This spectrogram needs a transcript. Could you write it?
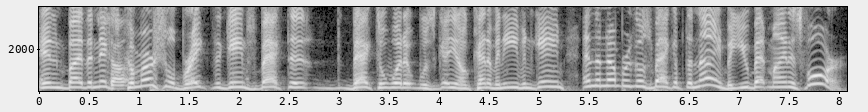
And by the next commercial break, the game's back to back to what it was, you know, kind of an even game, and the number goes back up to nine. But you bet minus four.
